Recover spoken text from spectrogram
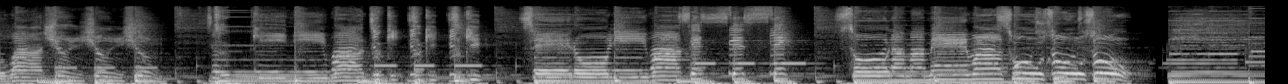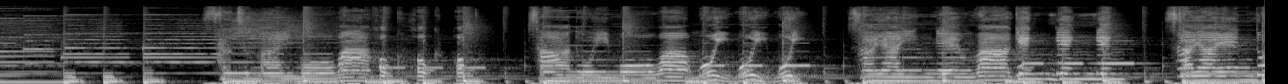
菊はシュンシュンシュン。ズッキーニはズキズキズキセロリはせっせっせ。そら豆はそうそうそう。さつまいもはホクホクホク。さといもはもいもいもい。さやいんげんはげんげんげん。さやえんどう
